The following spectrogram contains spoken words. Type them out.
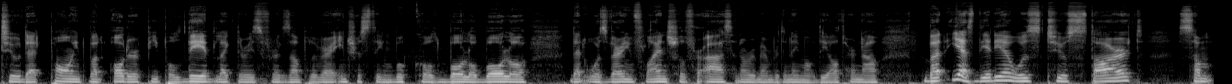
to that point, but other people did. Like there is, for example, a very interesting book called Bolo Bolo that was very influential for us. I don't remember the name of the author now. But yes, the idea was to start some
